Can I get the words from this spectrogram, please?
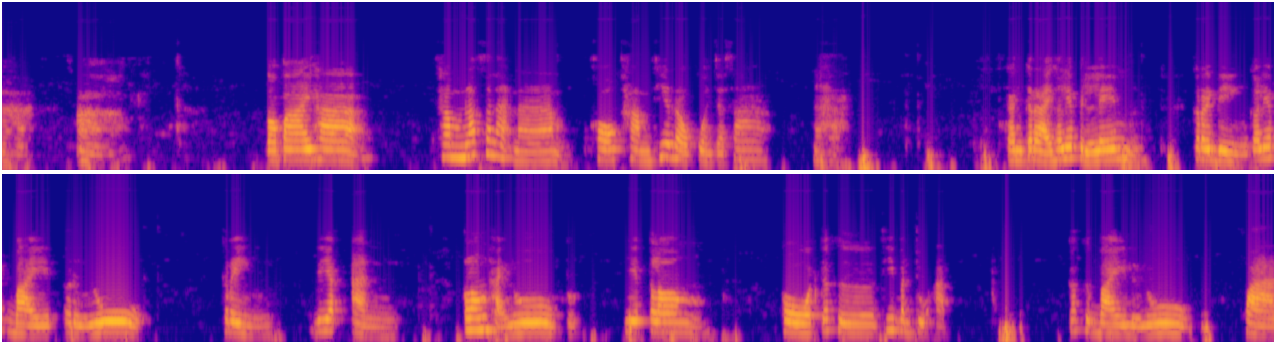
นะคะอ่า ต่อไปค่ะคำลักษณะนามของคำที่เราควรจะทราบนะคะกันไกลเขาเรียกเป็นเล่ม กระดิ่งก็เรียกใบหรือลูก กริ่ง เรียกอัน กล้องถ่ายรูป เรียกกล้อง โกดก็คือที่บรรจุอัด ก็คือใบหรือลูก ขวาน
